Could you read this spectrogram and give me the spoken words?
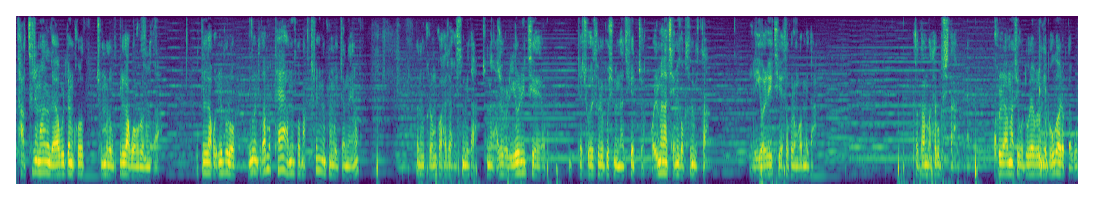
다 트림 하는 내가 볼 땐 그거 전부 다 웃기려고 그러는 거야. 웃기려고 일부러 이걸 누가 못해 하면서 막 틀리는 그런 거 있잖아요. 저는 그런 거 하지 않습니다. 저는 아주 리얼리티예요. 제 조회수를 보시면 아시겠죠. 얼마나 재미가 없습니까? 리얼리티에서 그런 겁니다. 저도 한번 해봅시다. 콜라 마시고 노래 부르는 게 뭐가 어렵다고.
